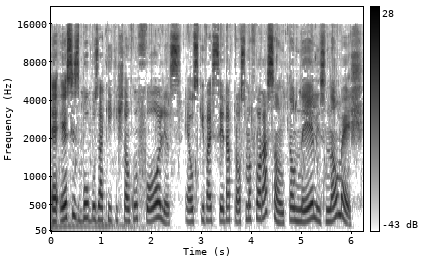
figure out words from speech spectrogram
É, esses bulbos aqui que estão com folhas, é os que vai ser da próxima floração. Então, neles não mexe.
